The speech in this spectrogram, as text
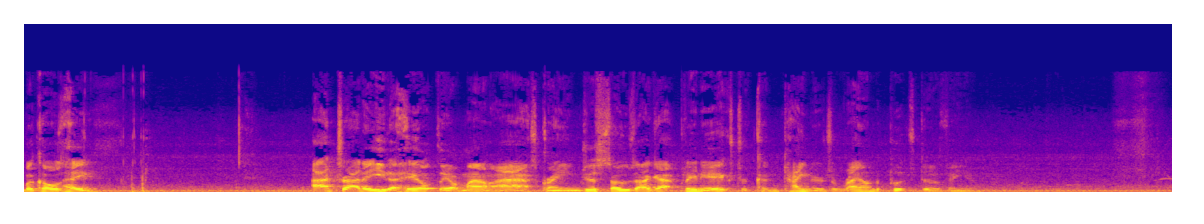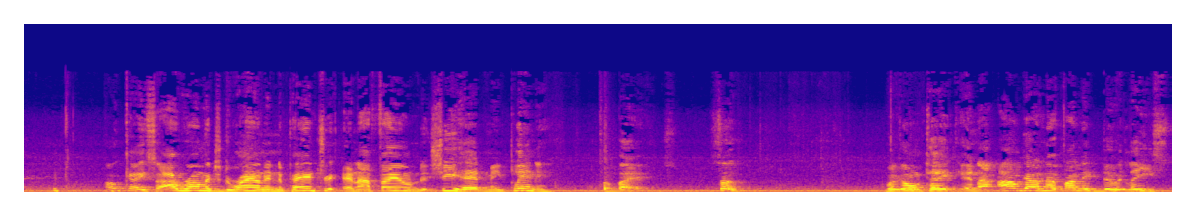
Because hey, I try to eat a healthy amount of ice cream just so's I got plenty extra containers around to put stuff in. Okay, so I rummaged around in the pantry and I found that she had me plenty of bags. So, we're gonna take, and I, I've got enough I need to do at least,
